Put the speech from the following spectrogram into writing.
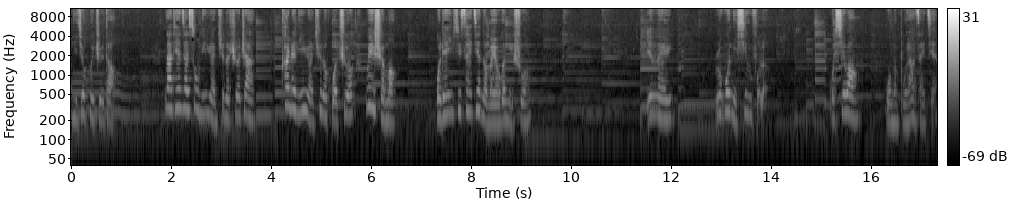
你就会知道，那天在送你远去的车站，看着你远去的火车，为什么我连一句再见都没有跟你说？因为，如果你幸福了，我希望我们不要再见。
